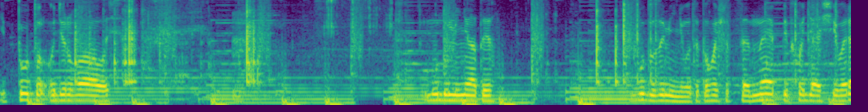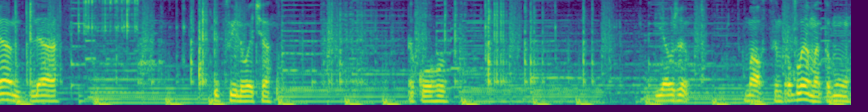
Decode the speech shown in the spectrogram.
І тут одірвалось. Буду міняти. Буду замінювати, того що це не підходящий варіант для підсилювача такого. Я вже мав з цим проблеми, тому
